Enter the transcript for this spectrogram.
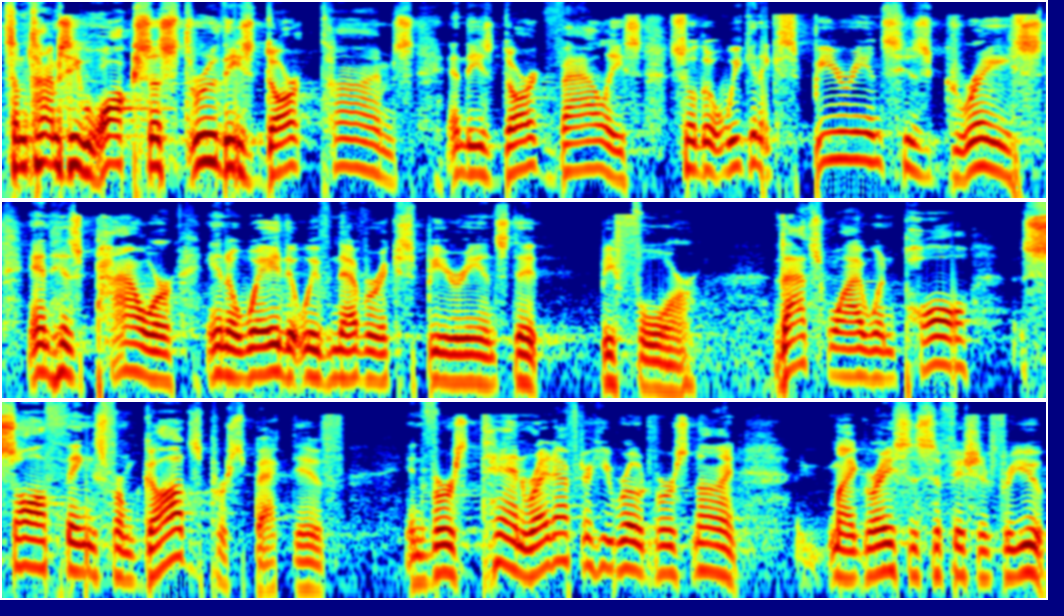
Sometimes He walks us through these dark times and these dark valleys so that we can experience His grace and His power in a way that we've never experienced it before. That's why when Paul saw things from God's perspective, in verse 10, right after he wrote verse 9, My grace is sufficient for you.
